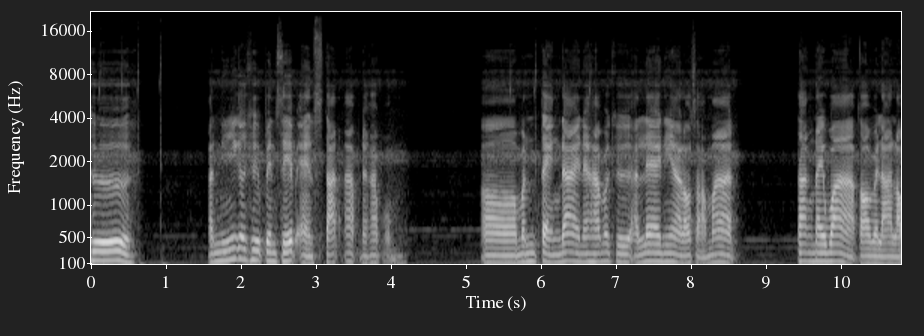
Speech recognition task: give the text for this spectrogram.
คือ อันนี้ก็คือเป็น Save and Start Up นะครับผมเอ่อมันแต่งได้นะครับก็คืออันแรกเนี่ยเราสามารถตั้งได้ว่าตอนเวลาเรา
